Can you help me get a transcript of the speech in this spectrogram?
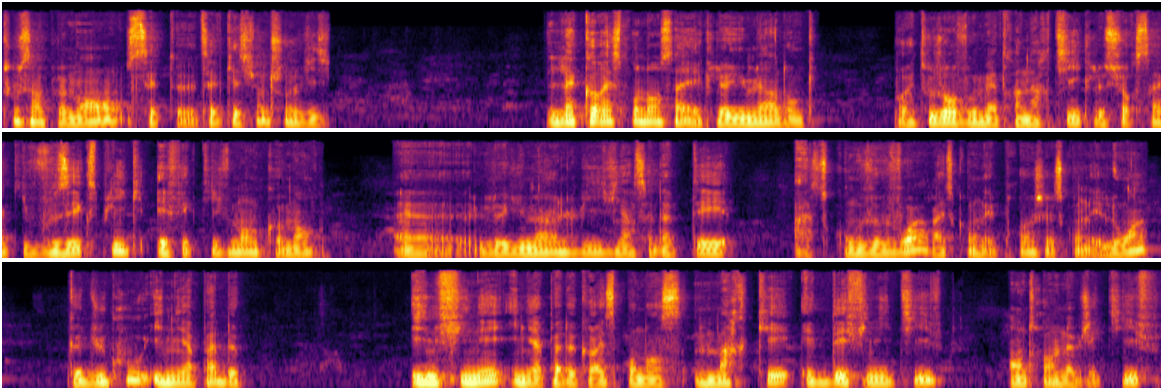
tout simplement cette, cette question de champ de vision. La correspondance avec l'œil humain, donc je pourrais toujours vous mettre un article sur ça qui vous explique effectivement comment euh, le humain, lui, vient s'adapter à ce qu'on veut voir, est-ce qu'on est proche, est-ce qu'on est loin, que du coup, il n'y a pas de... In fine, il n'y a pas de correspondance marquée et définitive entre un objectif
